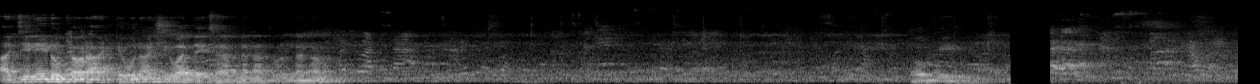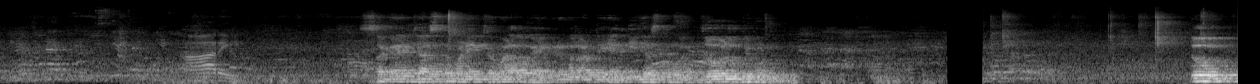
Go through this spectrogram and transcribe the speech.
आजीने डोक्यावर हात ठेवून आशीर्वाद द्यायचा आपल्या नातवंडांना. ओके. सगळ्यात जास्त मण्यांच्या माळा बघा इकडे मला वाटतं यांनी जास्त जवळ होते म्हणून. दोन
